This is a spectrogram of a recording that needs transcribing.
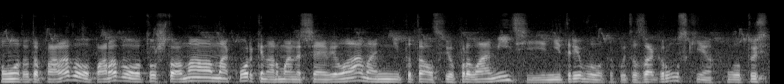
Вот это порадовало. Порадовало то, что она на корке нормально себя вела, она не пыталась ее проломить и не требовала какой-то загрузки. Вот, то есть,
